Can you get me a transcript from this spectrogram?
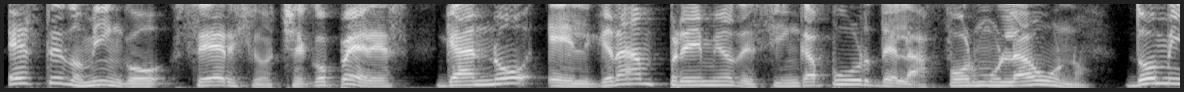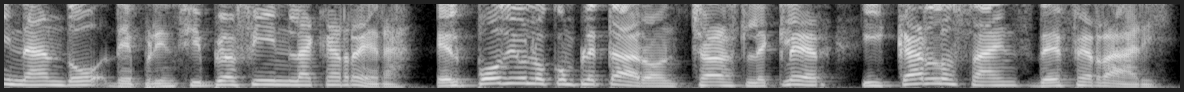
Este domingo, Sergio Checo Pérez ganó el Gran Premio de Singapur de la Fórmula 1, dominando de principio a fin la carrera. El podio lo completaron Charles Leclerc y Carlos Sainz de Ferrari.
